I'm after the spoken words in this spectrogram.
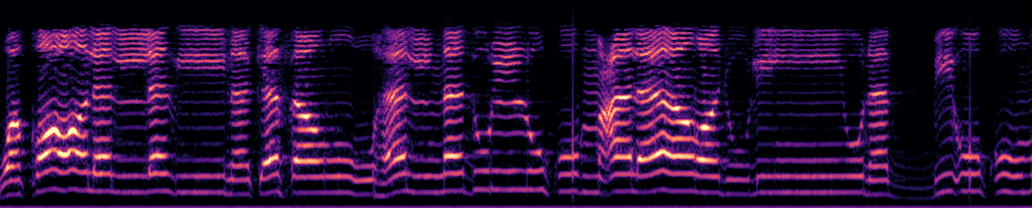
وقال الذين كفروا هل ندلكم على رجل ينبئكم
